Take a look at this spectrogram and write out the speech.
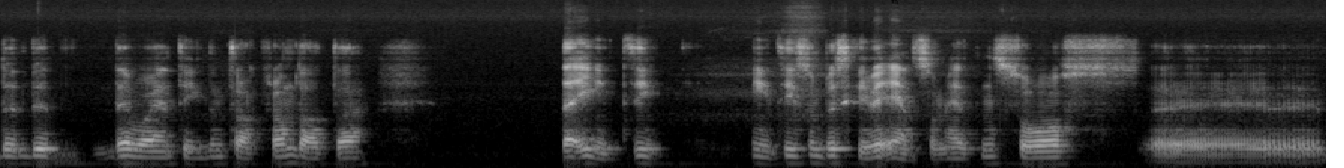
det, det, det var en ting de trakk fram, da, at det, det er ingenting, ingenting som beskriver ensomheten så eh,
